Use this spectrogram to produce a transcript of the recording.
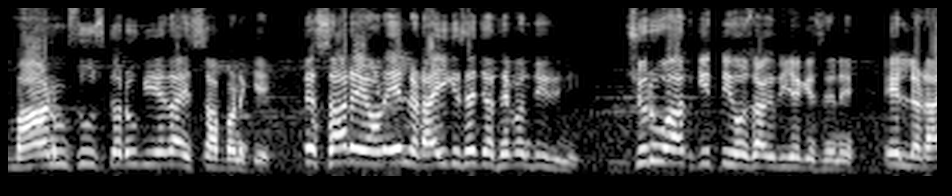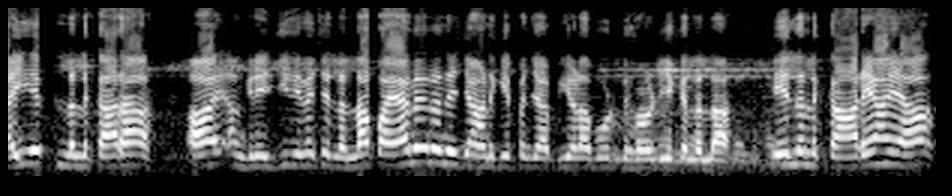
ਮਾਣ ਮਹਿਸੂਸ ਕਰੂਗੀ, ਇਹਦਾ ਹਿੱਸਾ ਬਣ ਕੇ। ਤੇ ਸਾਰੇ ਹੁਣ ਇਹ ਲੜਾਈ ਕਿਸੇ ਜਥੇਬੰਦੀ ਦੀ ਨਹੀਂ। ਸ਼ੁਰੂਆਤ ਕੀਤੀ ਹੋ ਸਕਦੀ ਹੈ ਕਿਸੇ ਨੇ। ਇਹ ਲੜਾਈ, ਇਹ ਲਲਕਾਰਾ, ਆ ਅੰਗਰੇਜ਼ੀ ਦੇ ਵਿੱਚ ਲੱਲਾ ਪਾਇਆ ਨਾ ਇਹਨਾਂ ਨੇ ਜਾਣ ਕੇ, ਪੰਜਾਬੀ ਵਾਲਾ ਬੋਰਡ ਦਿਖਾਉਣ ਲਈ ਇੱਕ ਲੱਲਾ। ਇਹ ਲਲਕਾਰਿਆ ਆ,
